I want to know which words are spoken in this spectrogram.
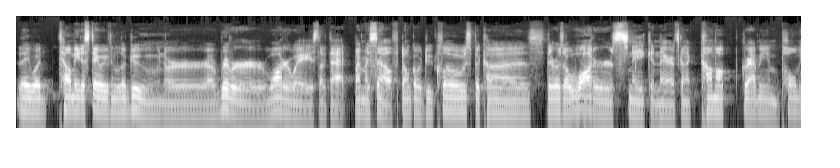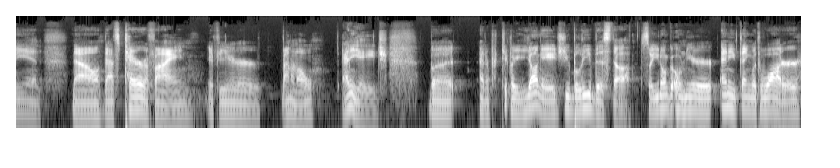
they would tell me to stay away from the lagoon or a river, or waterways like that by myself. Don't go too close because there was a water snake in there. It's going to come up, grab me, and pull me in. Now, that's terrifying if you're, I don't know, any age. But at a particularly young age, you believe this stuff. So you don't go near anything with water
